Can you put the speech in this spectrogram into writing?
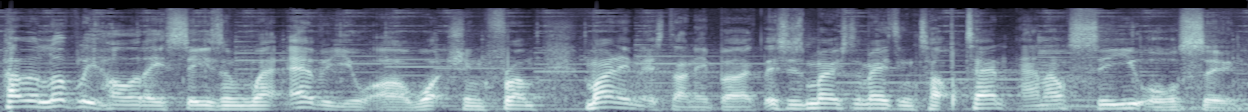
have a lovely holiday season wherever you are watching from. My name is Danny Burke, this is Most Amazing Top 10 and I'll see you all soon.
